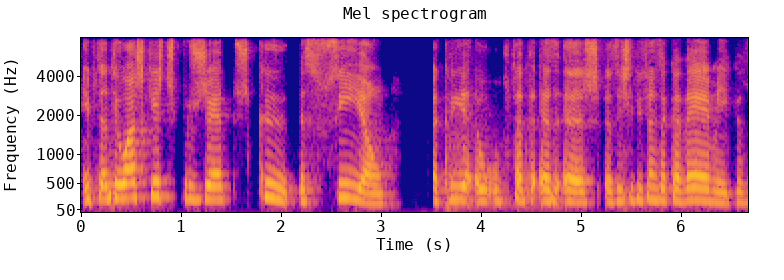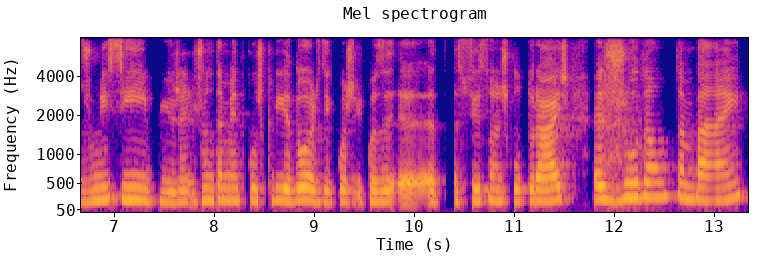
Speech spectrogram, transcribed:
e, portanto, eu acho que estes projetos que associam a, portanto, as, as, instituições académicas, os municípios, juntamente com os criadores e com as, e com as a, a, associações culturais, ajudam também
